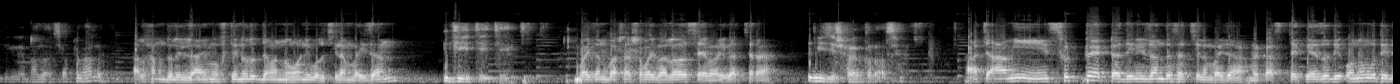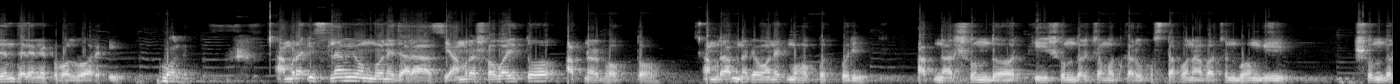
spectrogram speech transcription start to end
আলহামদুলিল্লাহ ভালো আছে। আপনি ভালো? আলহামদুলিল্লাহ আমি মুফতি নুরুজ্জামান নোমানি বলছিলাম ভাইজান। জি জি জি ভাইজান বাসা সবাই ভালো আছে ভাই বাচ্চারা? জি জি সবাই ভালো আছে। আচ্ছা আমি ছোট্ট একটা জিনিস জানতে চাচ্ছিলাম ভাইজান আপনার কাছ থেকে। যদি অনুমতি দেন তাহলে আমি একটু বলব আর কি। বলেন। আমরা ইসলামী অঙ্গনে যারা আছি আমরা সবাই তো আপনার ভক্ত। আমরা আপনাকে অনেক মহব্বত করি। আপনার সুন্দর কি সুন্দর চমৎকার উপস্থাপনা বাচন ভঙ্গি সুন্দর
